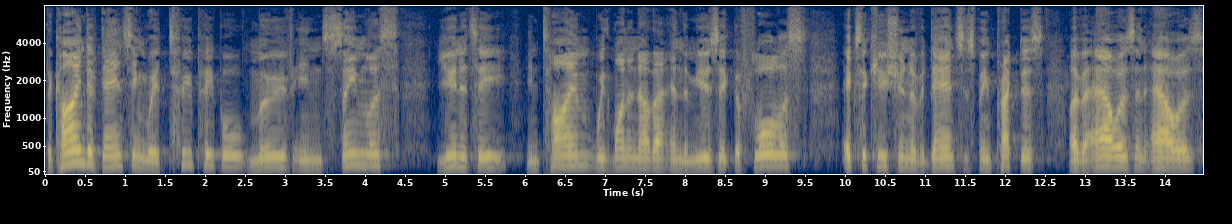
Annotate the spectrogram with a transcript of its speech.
the kind of dancing where two people move in seamless unity, in time with one another, and the music, the flawless execution of a dance that's been practiced over hours and hours.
